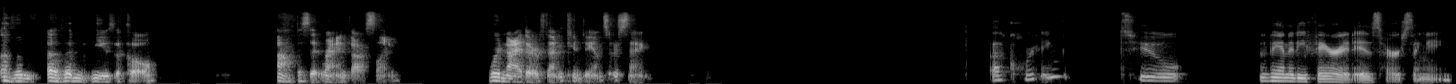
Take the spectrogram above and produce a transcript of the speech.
of a, of a musical opposite Ryan Gosling, where neither of them can dance or sing. According to Vanity Fair, it is her singing.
